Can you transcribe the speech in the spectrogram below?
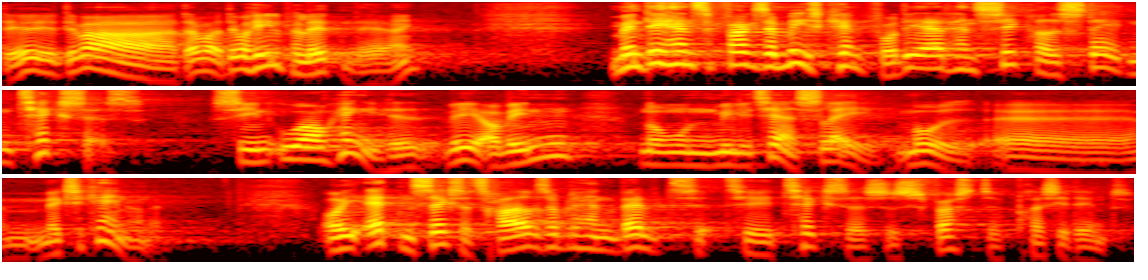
det, det, var, der var, det var hele paletten der, ikke? Men det han faktisk er mest kendt for, det er, at han sikrede staten Texas sin uafhængighed ved at vinde nogle militære slag mod øh, meksikanerne. Og i 1836 så blev han valgt til Texas' første præsident.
